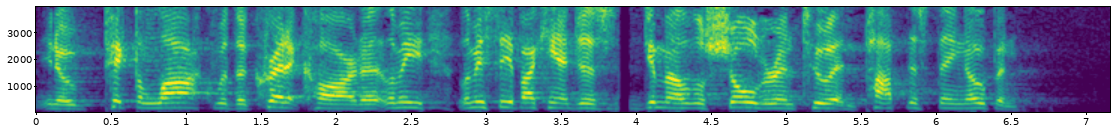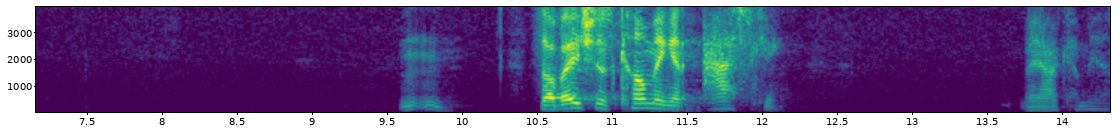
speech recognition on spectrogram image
you know, pick the lock with the credit card. Uh, let me, let me see if I can't just give my little shoulder into it and pop this thing open. Mm-mm. Salvation is coming and asking, May I come in?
